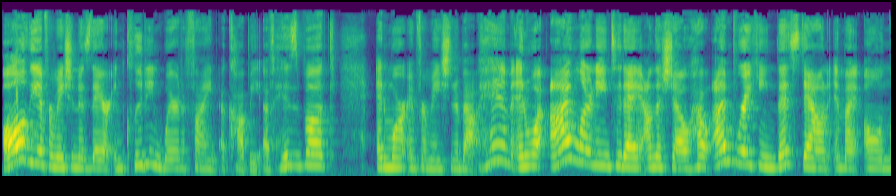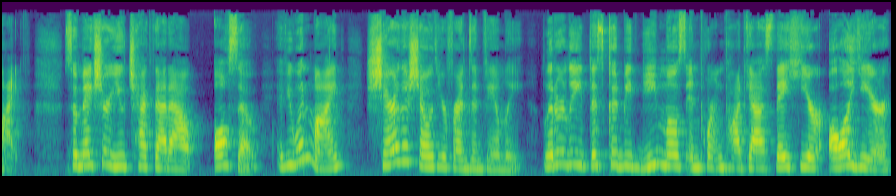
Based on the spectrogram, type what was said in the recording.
All the information is there, including where to find a copy of his book and more information about him and what I'm learning today on the show, how I'm breaking this down in my own life. So make sure you check that out. Also, if you wouldn't mind, share the show with your friends and family. Literally, this could be the most important podcast they hear all year.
